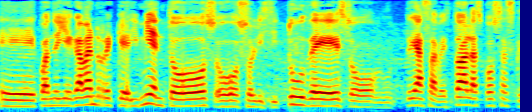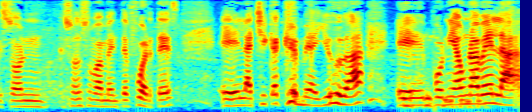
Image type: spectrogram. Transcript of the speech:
eh, cuando llegaban requerimientos o solicitudes o ya sabes, todas las cosas que son, que son sumamente fuertes, eh, la chica que me ayuda eh, ponía una vela.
